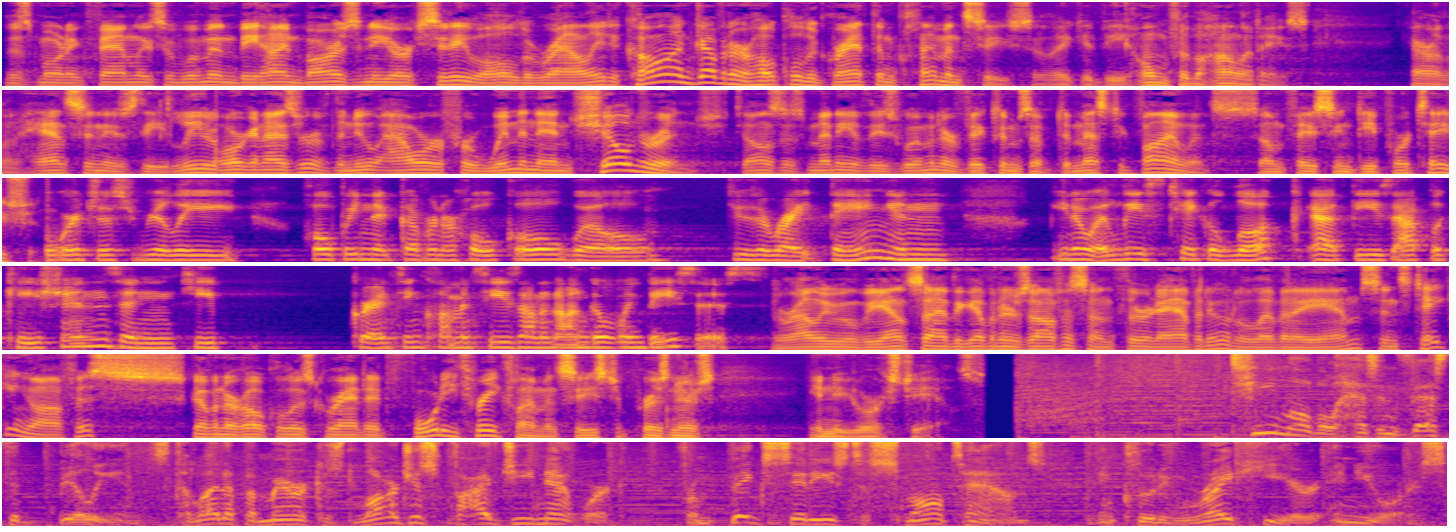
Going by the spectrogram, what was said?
This morning, families of women behind bars in New York City will hold a rally to call on Governor Hochul to grant them clemency so they could be home for the holidays. Carolyn Hanson is the lead organizer of the new Hour for Women and Children. She tells us many of these women are victims of domestic violence, some facing deportation. We're just really hoping that Governor Hochul will do the right thing and, you know, at least take a look at these applications and keep granting clemencies on an ongoing basis. The rally will be outside the governor's office on 3rd Avenue at 11 a.m. Since taking office, Governor Hochul has granted 43 clemencies to prisoners in New York's jails. T-Mobile has invested billions to light up America's largest 5G network from big cities to small towns, including right here in yours.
